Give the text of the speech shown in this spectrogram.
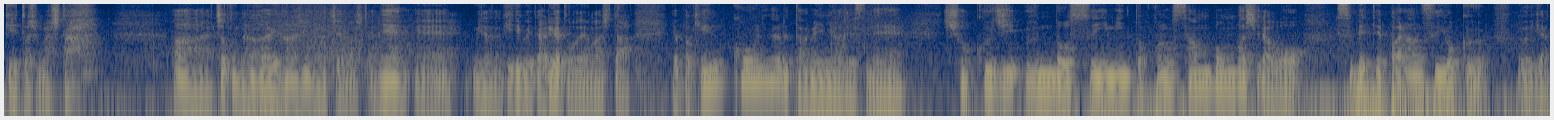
ゲットしました。ああちょっと長い話になっちゃいましたね、えー、皆さん聞いてくれてありがとうございました。やっぱ健康になるためにはですね食事運動睡眠とこの3本柱を全てバランスよくやっ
